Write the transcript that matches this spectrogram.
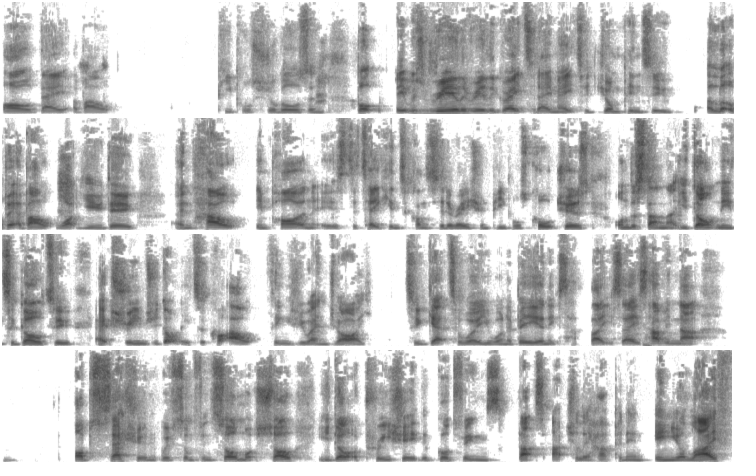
all day about people's struggles. And but it was really, really great today, mate, to jump into a little bit about what you do and how important it is to take into consideration people's cultures. Understand that you don't need to go to extremes. You don't need to cut out things you enjoy to get to where you want to be. And it's like you say, it's having that obsession with something so much so you don't appreciate the good things that's actually happening in your life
